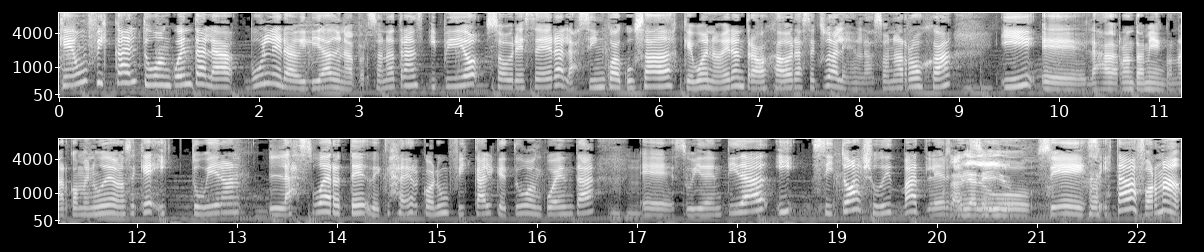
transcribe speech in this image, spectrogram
Que un fiscal tuvo en cuenta la vulnerabilidad de una persona trans y pidió sobreseer a las cinco acusadas que, bueno, eran trabajadoras sexuales en la zona roja y eh, las agarraron también con narcomenudeo, no sé qué, y tuvieron la suerte de caer con un fiscal que tuvo en cuenta eh, su identidad y citó a Judith Butler. O sea, en había su- leído. Sí, sí, estaba formado.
